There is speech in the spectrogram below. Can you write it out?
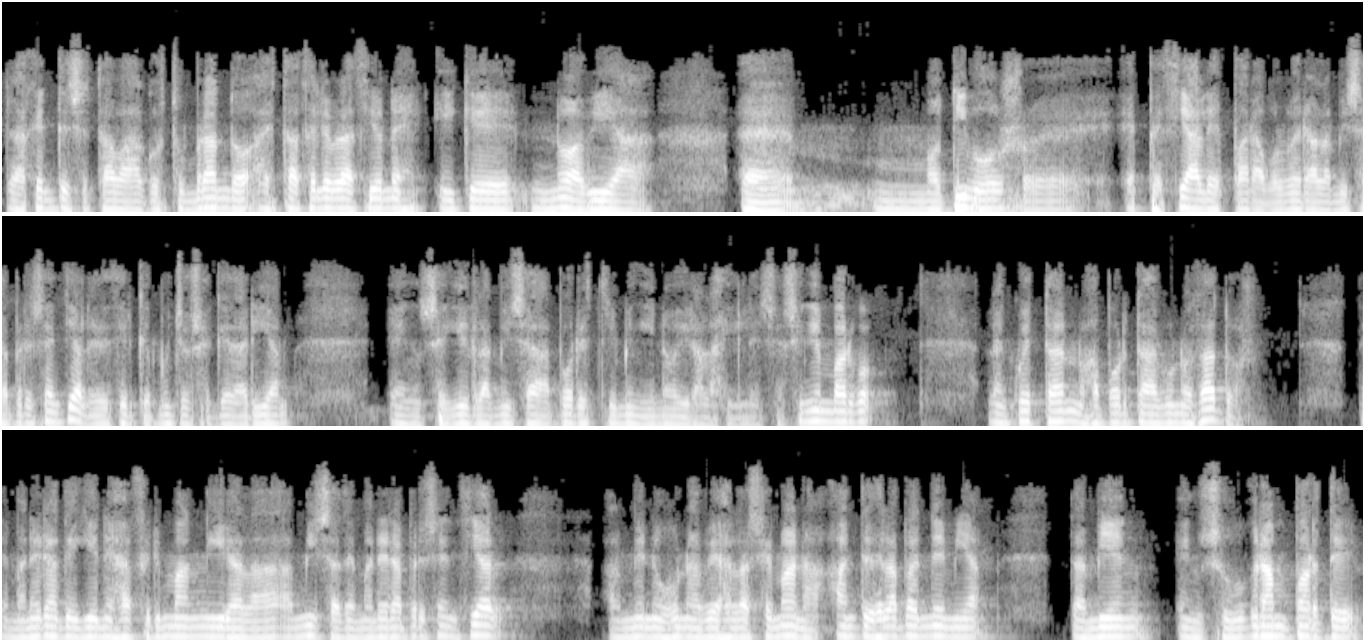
la gente se estaba acostumbrando a estas celebraciones y que no había eh, motivos eh, especiales para volver a la misa presencial, es decir, que muchos se quedarían en seguir la misa por streaming y no ir a las iglesias. Sin embargo, la encuesta nos aporta algunos datos. De manera que quienes afirman ir a la misa de manera presencial, al menos una vez a la semana antes de la pandemia, también en su gran parte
